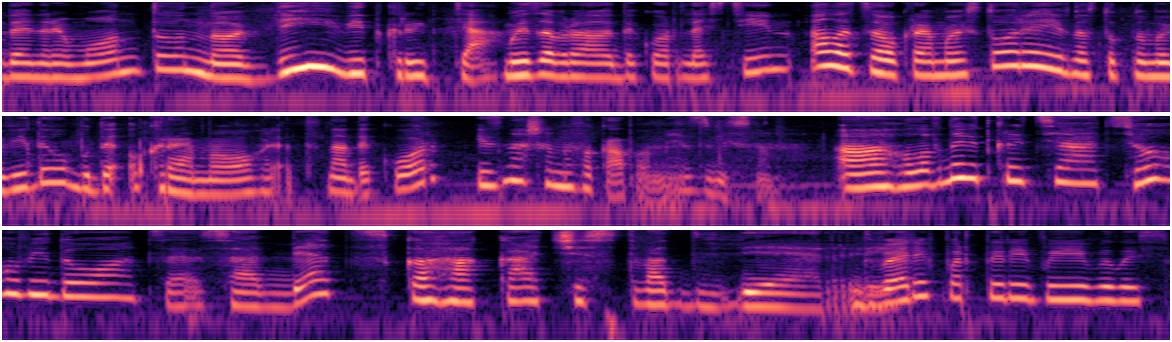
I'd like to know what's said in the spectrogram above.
день ремонту, нові відкриття. Ми забрали декор для стін, але це окрема історія, і в наступному відео буде окремий огляд на декор із нашими факапами, звісно. А головне відкриття цього відео це совєтського качества двері. Двері в квартирі виявились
